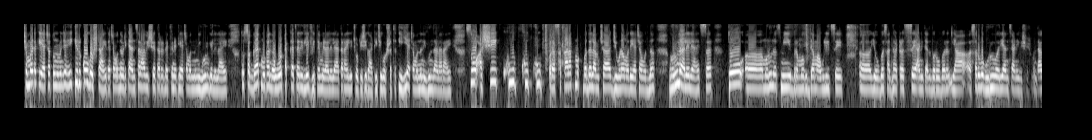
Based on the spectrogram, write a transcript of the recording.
शंभर टक्के याच्यातून म्हणजे हे किरकोळ गोष्ट आहे त्याच्यामध्ये म्हणजे कॅन्सर हा विषय तर डेफिनेटली याच्यामधून निघून गेलेला आहे. तो सगळ्यात मोठा नव्वद टक्क्याचा रिलीफ इथे मिळालेला आहे. आता राहिली छोटीशी गाठीची गोष्ट तर तीही याच्यामधून निघून जाणार आहे. सो असे खूप खूप खूप सकारात्मक बदल आमच्या जीवनामध्ये याच्यामधनं घडून आलेले आहेत सर. तो म्हणूनच मी ब्रह्मविद्या माऊलीचे योग साधना ट्रस्टचे आणि त्याचबरोबर या सर्व गुरुवर्यांचे आणि विशेष म्हणता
